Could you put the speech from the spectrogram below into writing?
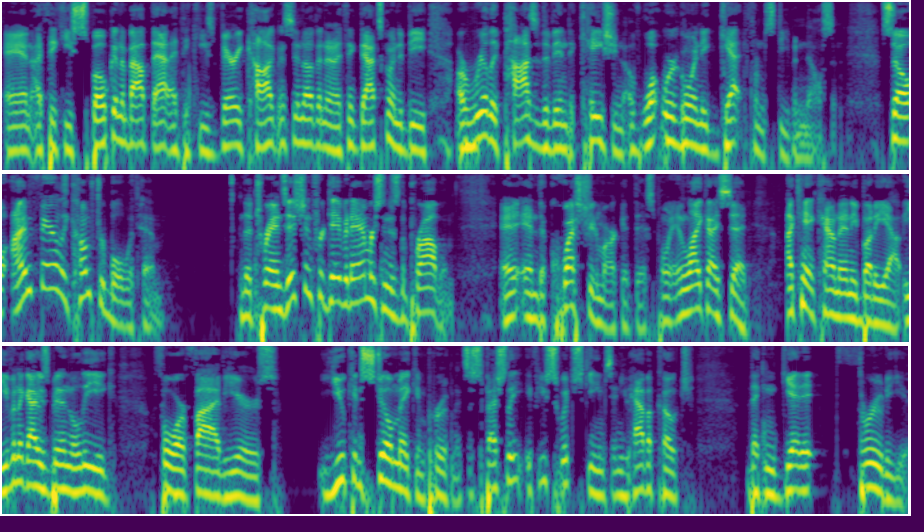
And I think he's spoken about that. I think he's very cognizant of it. And I think that's going to be a really positive indication of what we're going to get from Steven Nelson. So I'm fairly comfortable with him. The transition for David Amerson is the problem and, and the question mark at this point. And like I said, I can't count anybody out. Even a guy who's been in the league for five years, you can still make improvements, especially if you switch schemes and you have a coach that can get it through to you.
